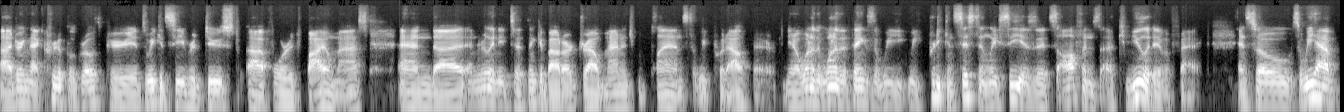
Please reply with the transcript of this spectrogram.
uh, during that critical growth periods. We could see reduced uh, forage biomass, and uh, and really need to think about our drought management plans that we put out there. You know, one of the one of the things that we we pretty consistently see is it's often a cumulative effect. And so, so we have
